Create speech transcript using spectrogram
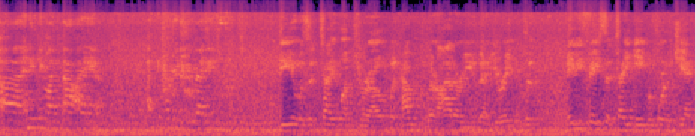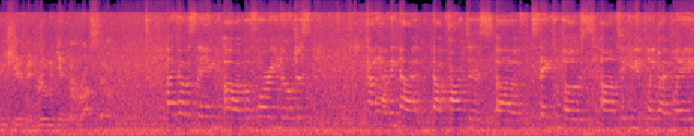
uh, anything like that, I I think we're going to be ready. D, it was a tight one throughout, but how glad are you that you're able to maybe face a tight game before the championship and really get the rust out? Like I was saying uh, before, you know, just having that, that practice of staying composed, um, taking it play by play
